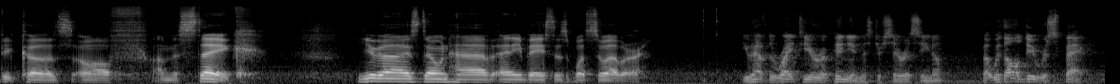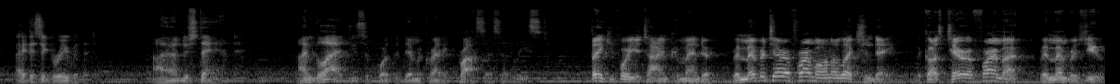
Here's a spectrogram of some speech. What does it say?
Because of a mistake. You guys don't have any basis whatsoever. You have the right to your opinion, Mr. Saracino, but with all due respect, I disagree with it. I understand. I'm glad you support the democratic process, at least. Thank you for your time, Commander. Remember Terra Firma on Election Day, because Terra Firma remembers you.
